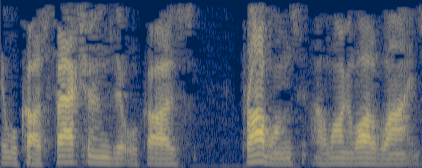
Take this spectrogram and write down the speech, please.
it will cause factions, it will cause problems along a lot of lines.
